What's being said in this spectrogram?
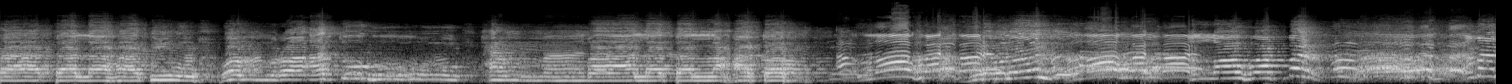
দাতা লাহাবি ওয়া ইমরাআতুহু হাম্মালাতাল হাতাব আল্লাহু আকবার। বলুন। আল্লাহু আকবার। আল্লাহু আকবার। আমার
